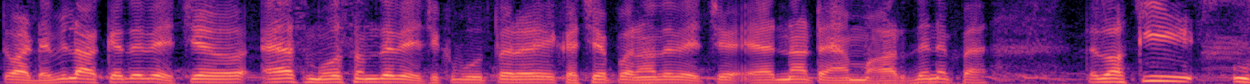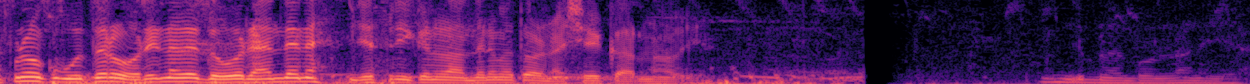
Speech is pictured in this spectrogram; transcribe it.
ਤੁਹਾਡੇ ਵੀ ਇਲਾਕੇ ਦੇ ਵਿੱਚ ਇਸ ਮੌਸਮ ਦੇ ਵਿੱਚ ਕਬੂਤਰ ਕੱਚੇ ਪਰਾਂ ਦੇ ਵਿੱਚ ਇੰਨਾ ਟਾਈਮ ਮਾਰਦੇ ਨੇ ਪੈ ਤੇ ਬਾਕੀ ਉੱਪਰੋਂ ਕਬੂਤਰ ਹੋਰ ਇਹਨਾਂ ਦੇ ਦੋ ਰਹਿੰਦੇ ਨੇ ਜਿਸ ਤਰੀਕੇ ਨਾਲ ਆਉਂਦੇ ਨੇ ਮੈਂ ਤੁਹਾਡੇ ਨਾਲ ਸ਼ੇਅਰ ਕਰਨਾ ਹੋਵੇ। ਜੀ ਮੈਂ ਬੋਲਣਾ ਨਹੀਂ ਯਾਰ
